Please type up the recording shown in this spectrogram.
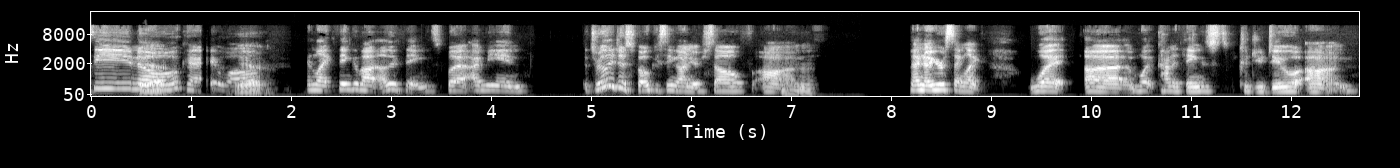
see, you know, yeah. okay, well, yeah. and like think about other things. But I mean, it's really just focusing on yourself. Um, mm-hmm. I know you're saying like what uh what kind of things could you do? Um,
